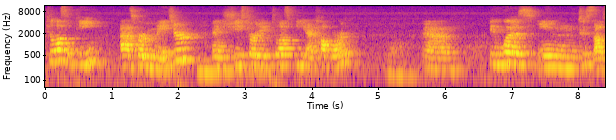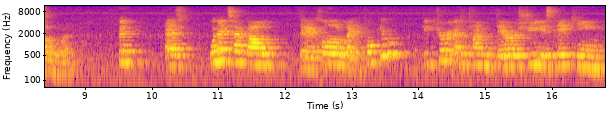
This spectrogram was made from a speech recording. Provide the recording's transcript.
philosophy as her major, and she studied philosophy at Harvard. And it was in 2001. But as when I check out the whole like profile picture at the time there, she is taking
